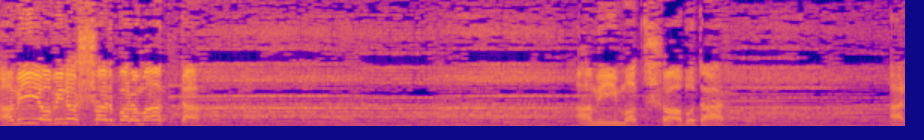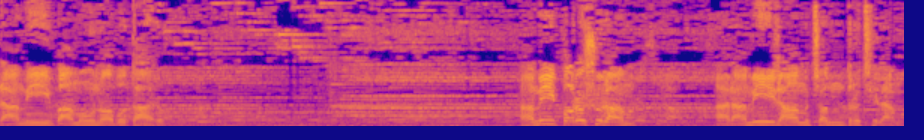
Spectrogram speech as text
আমি অবিনশ্বর পরমাত্মা। আমি মৎস্য অবতার, আর আমি বামন অবতার। আমি পরশুরাম, আর আমি রামচন্দ্র ছিলাম।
